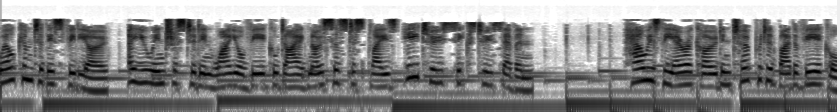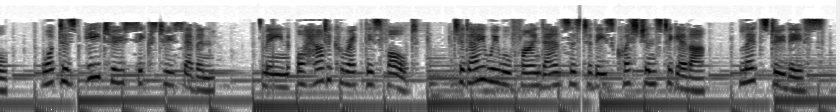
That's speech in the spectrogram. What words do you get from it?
Welcome to this video. Are you interested in why your vehicle diagnosis displays P2627? How is the error code interpreted by the vehicle? What does P2627 mean, or how to correct this fault? Today we will find answers to these questions together. Let's do this.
